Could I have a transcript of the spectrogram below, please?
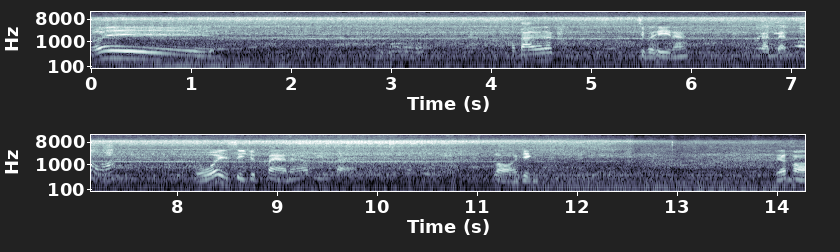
เฮ้ย ตาร์ทแล้วสักสิบนาทีนะ การแบต โอ้ย 4.8 นะครับ V8 หล่อจริง เดี๋ยวขอ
